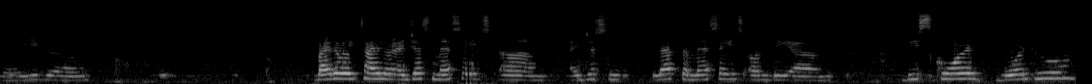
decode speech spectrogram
There you go by the way tyler i just messaged um, i just left a message on the um, Discord boardroom,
